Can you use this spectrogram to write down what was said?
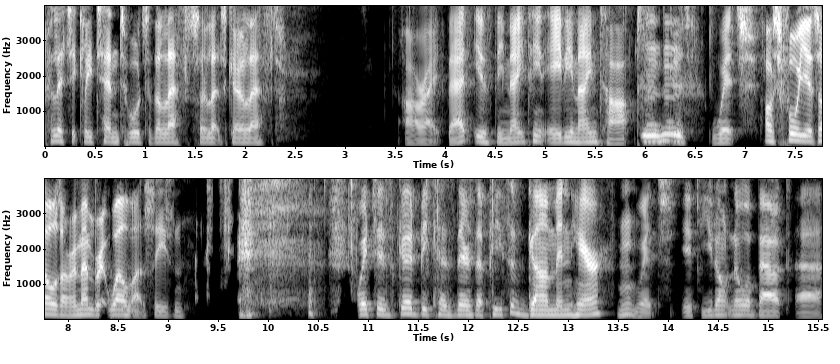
politically tend towards the left, so let's go left. All right. That is the 1989 Topps, Mhm. which I was four years old. I remember it well that season. which is good because there's a piece of gum in here. Mm. Which, if you don't know about uh,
